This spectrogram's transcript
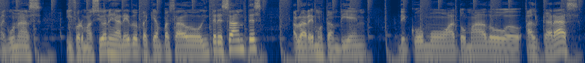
algunas informaciones anécdotas que han pasado interesantes. Hablaremos también de cómo ha tomado Alcaraz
